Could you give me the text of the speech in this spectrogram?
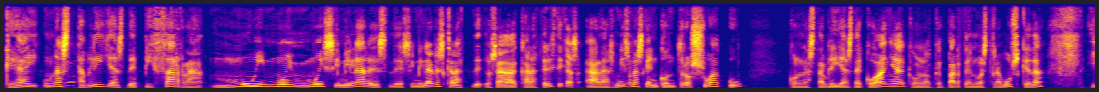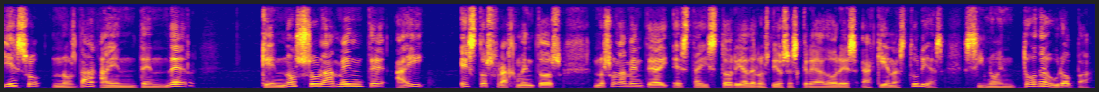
que hay unas tablillas de pizarra muy, muy, muy similares, de similares o sea, características a las mismas que encontró Suaku con las tablillas de Coaña, con lo que parte nuestra búsqueda, y eso nos da a entender que no solamente hay estos fragmentos, no solamente hay esta historia de los dioses creadores aquí en Asturias, sino en toda Europa.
